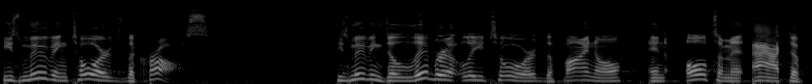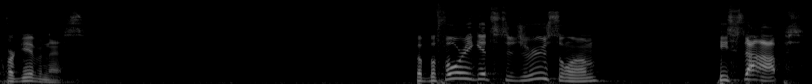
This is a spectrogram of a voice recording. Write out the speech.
He's moving towards the cross. He's moving deliberately toward the final and ultimate act of forgiveness. But before he gets to Jerusalem, he stops.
